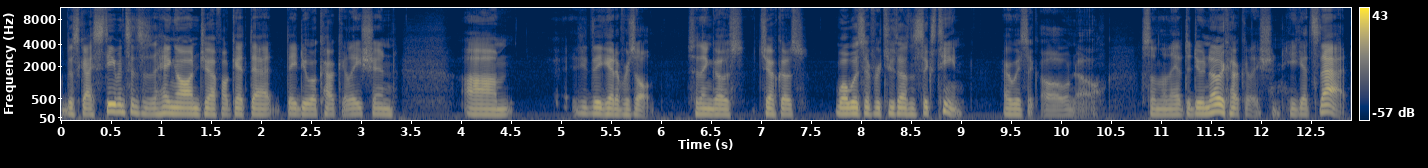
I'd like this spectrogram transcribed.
this guy Stephenson says, hang on, Jeff, I'll get that. They do a calculation. Um, they get a result. So then goes Jeff goes, what was it for 2016? Everybody's like, oh no. So then they have to do another calculation. He gets that.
